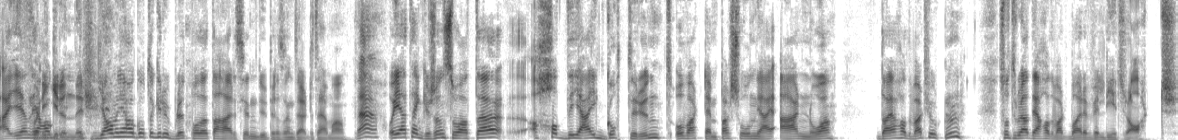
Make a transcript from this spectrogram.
Nei, igjen, Fordi jeg har, grunner. Ja, men jeg har gått og grublet på dette her siden du presenterte temaet. Ja. Og jeg tenker sånn så at eh, hadde jeg gått rundt og vært den personen jeg er nå da jeg hadde vært 14, så tror jeg det hadde vært bare veldig rart.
